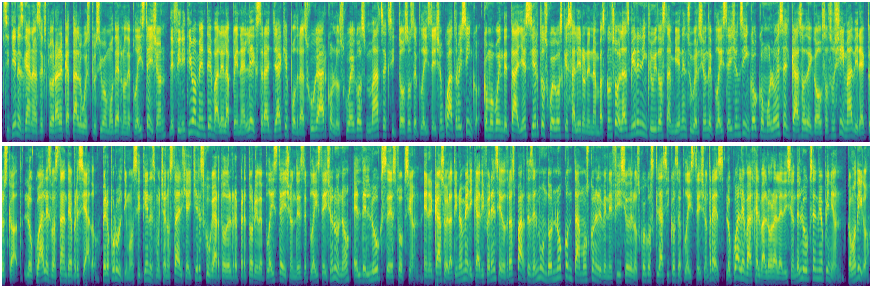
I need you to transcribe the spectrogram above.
Si tienes ganas de explorar el catálogo exclusivo moderno de PlayStation, definitivamente vale la pena el extra ya que podrás jugar con los juegos más exitosos de PlayStation 4 y 5. Como buen detalle, ciertos juegos que salieron en ambas consolas vienen incluidos también en su versión de PlayStation 5 como lo es el caso de Ghost of Tsushima Director Scott, lo cual es bastante apreciado. Pero por último, si tienes mucha nostalgia y quieres jugar todo el repertorio de PlayStation desde PlayStation 1, el Deluxe es tu opción. En el caso de Latinoamérica, a diferencia de otras partes del mundo, no contamos con el beneficio de los juegos clásicos de PlayStation 3, lo cual le baja el valor a la edición Deluxe en mi opinión. Como digo,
